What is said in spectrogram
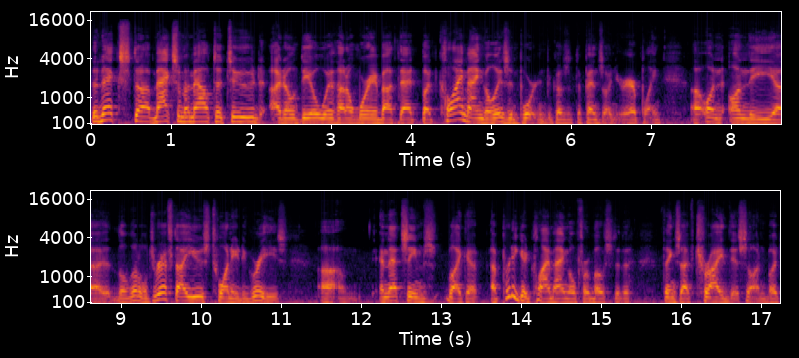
The next uh, maximum altitude I don't deal with, I don't worry about that, but climb angle is important because it depends on your airplane. Uh, on on the, uh, the little drift I use 20 degrees, um, and that seems like a, a pretty good climb angle for most of the things I've tried this on, but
